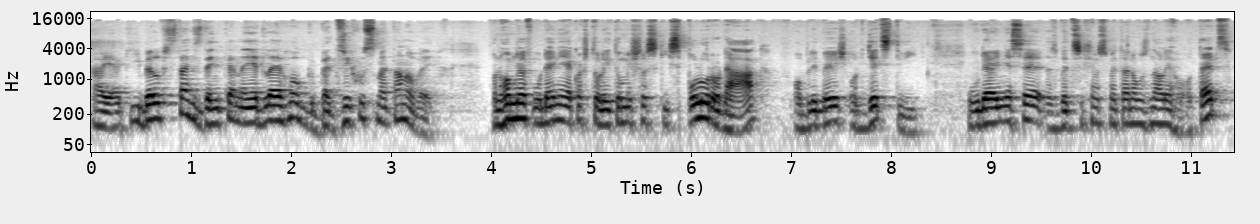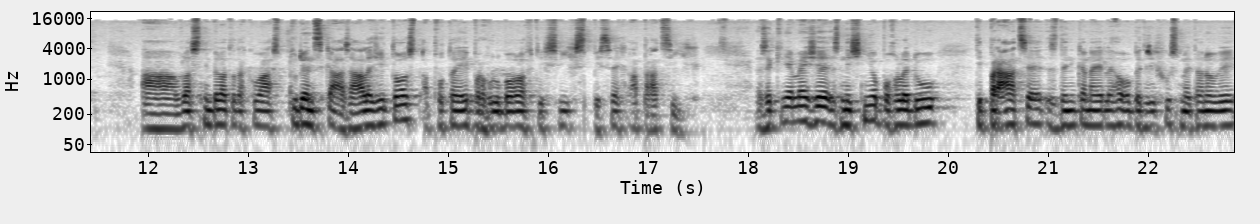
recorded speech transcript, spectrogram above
A jaký byl vztah Zdeňka Nejedlého k Bedřichu Smetanovi? On ho měl v údajně jakožto litomyšlský spolurodák v oblibě již od dětství. Údajně se s Bedřichem Smetanou znal jeho otec a vlastně byla to taková studentská záležitost a poté ji prohluboval v těch svých spisech a pracích. Řekněme, že z dnešního pohledu ty práce Zdeňka Najedlého o Bedřichu Smetanovi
